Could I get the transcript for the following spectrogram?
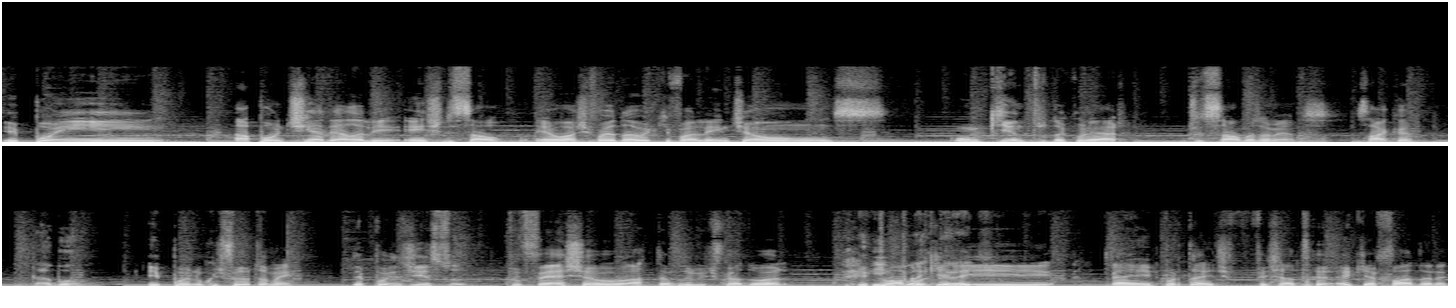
e põe a pontinha dela ali, enche de sal. Eu acho que vai dar o equivalente a uns. um quinto da colher de sal, mais ou menos. Saca? Tá bom. E põe no liquidificador também. Depois disso, tu fecha a tampa do liquidificador e tu abre aquele. É, é importante, fechar que é foda, né?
